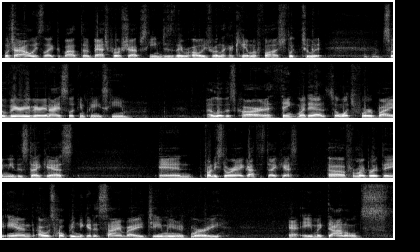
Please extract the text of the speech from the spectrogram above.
which I always liked about the Bass Pro Shop schemes is they were always run like a camouflage look to it. So very, very nice looking paint scheme. I love this car, and I thank my dad so much for buying me this diecast. And funny story, I got this diecast uh, for my birthday, and I was hoping to get it signed by Jamie McMurray at a McDonald's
